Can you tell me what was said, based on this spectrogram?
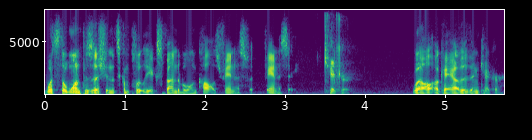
what's the one position that's completely expendable in college fantasy? Fantasy. Kicker. Well, okay, other than kicker.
